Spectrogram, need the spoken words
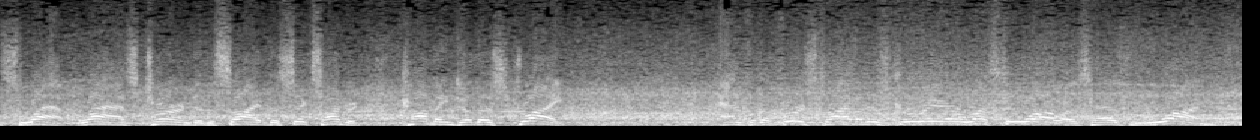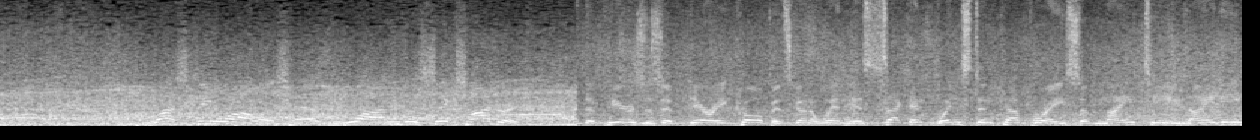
Last lap, last turn to the side, the 600, coming to the stripe. And for the first time in his career, Rusty Wallace has won. Rusty Wallace has won the 600. It appears as if Derrike Cope is going to win his second Winston Cup race of 1990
